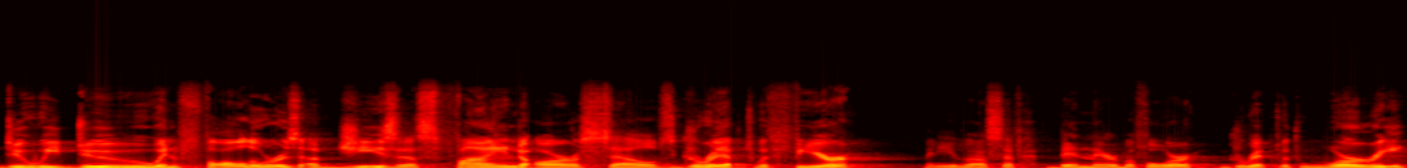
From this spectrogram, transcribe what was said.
do we do when followers of jesus find ourselves gripped with fear Many of us have been there before, gripped with worry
